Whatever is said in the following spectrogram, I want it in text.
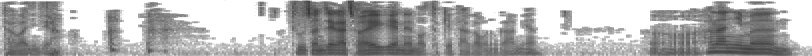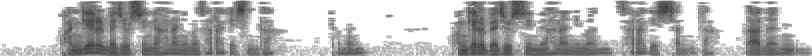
답안이네요. 두 전제가 저에게는 어떻게 다가오는가 하면, 어, 하나님은 관계를 맺을 수 있는 하나님은 살아계신다. 또는 관계를 맺을 수 있는 하나님은 살아계시지 않는다. 라는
